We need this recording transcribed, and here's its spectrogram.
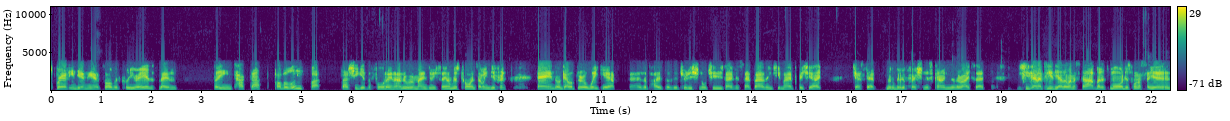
sprouting down the outside with clear air than being tucked up probably but does she get the 1400 remains to be seen I'm just trying something different and I galloped her a week out uh, as opposed to the traditional Tuesday for Saturday. I think she may appreciate just that little bit of freshness going into the race. So she's going to have to give the other one a start, but it's more just want to see her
